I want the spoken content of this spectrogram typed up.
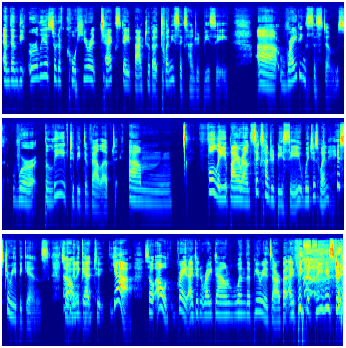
and then the earliest sort of coherent texts date back to about 2600 BC. Uh, writing systems were believed to be developed. Um, Fully by around 600 BC, which is when history begins. So I'm Oh, going to okay. get to, yeah. So, oh, great. I didn't write down when the periods are, but I think that prehistory.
